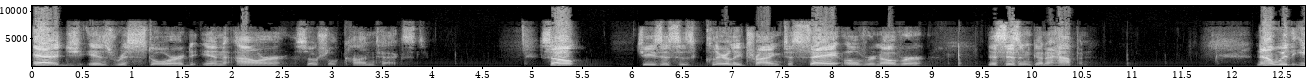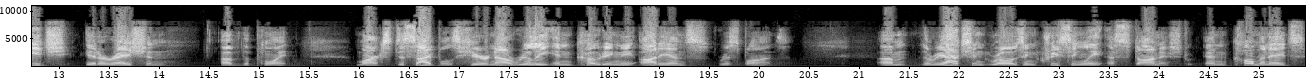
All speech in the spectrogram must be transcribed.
edge is restored in our social context. So, Jesus is clearly trying to say over and over, this isn't going to happen. Now, with each iteration of the point, Mark's disciples here now really encoding the audience response. Um, the reaction grows increasingly astonished and culminates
